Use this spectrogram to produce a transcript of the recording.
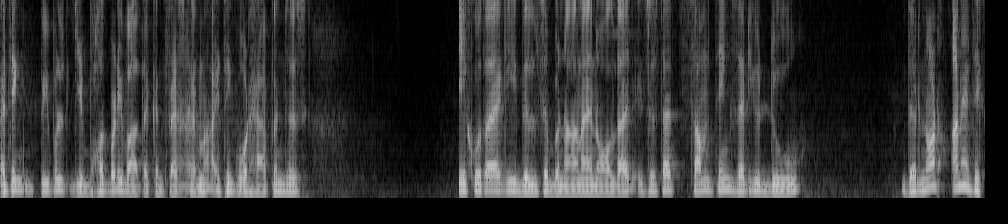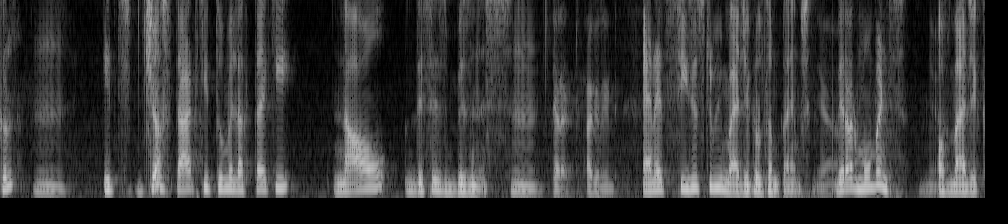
आई थिंक पीपल ये बहुत बड़ी बात है कन्फेस करना। I think what happens is एक होता है कि दिल से बनाना and all that it's just that some things that you do they are not unethical it's just that कि तुम्हें लगता है कि now this is business correct agreed and it ceases to be magical sometimes there are moments of magic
